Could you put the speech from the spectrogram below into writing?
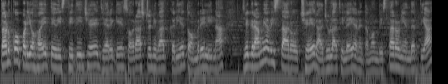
તડકો પડ્યો હોય તેવી સ્થિતિ છે. જ્યારે કે સૌરાષ્ટ્રની વાત કરીએ તો અમરેલીના જે ગ્રામ્ય વિસ્તારો છે રાજુલાથી લઈ અને તમામ વિસ્તારોની અંદર ત્યાં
